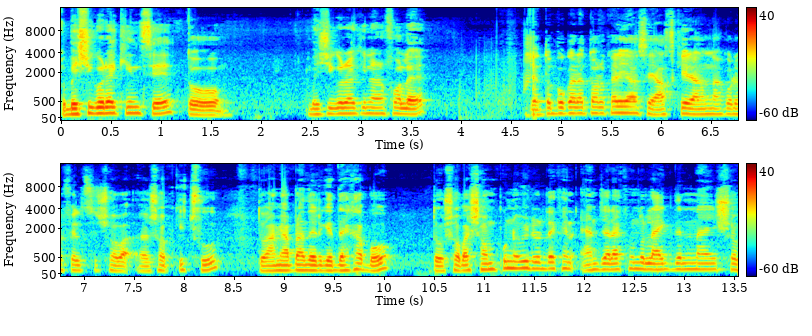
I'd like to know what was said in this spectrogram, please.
তো বেশি করে কিনছে। তো বেশি করে কেনার ফলে যত প্রকারের তরকারি আছে, আজকে রান্না করে ফেলছে সব সব কিছু তো আমি আপনাদেরকে দেখাবো। তো সবাই সম্পূর্ণ ভিডিও দেখেন। অ্যান্ড যারা এখন তো লাইক দেন নাই সব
